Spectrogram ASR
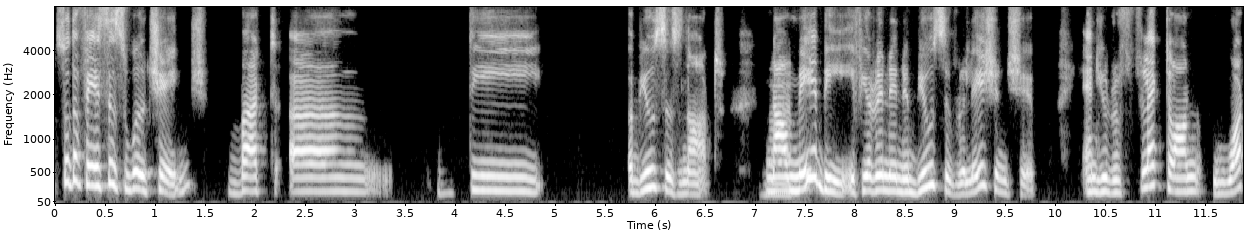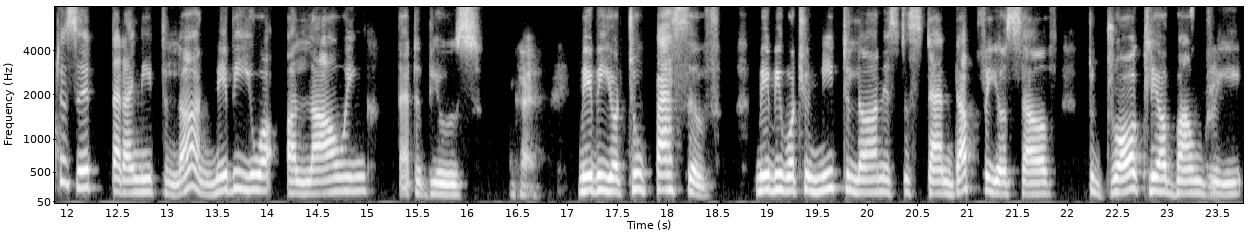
So the faces will change, but um, the abuse is not. Now, maybe if you're in an abusive relationship and you reflect on what is it that I need to learn, maybe you are allowing that abuse. Okay. Maybe you're too passive. Maybe what you need to learn is to stand up for yourself, to draw a clear boundary,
